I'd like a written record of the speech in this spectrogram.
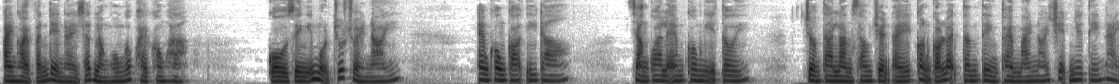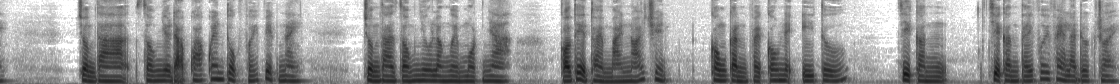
anh hỏi vấn đề này rất là ngu ngốc hay không hả? Cô suy nghĩ một chút rồi nói. Em không có ý đó. Chẳng qua là em không nghĩ tới. Chúng ta làm xong chuyện ấy còn có loại tâm tình thoải mái nói chuyện như thế này. Chúng ta giống như đã quá quen thuộc với việc này. Chúng ta giống như là người một nhà, có thể thoải mái nói chuyện, không cần phải câu nệ ý tứ. Chỉ cần, chỉ cần thấy vui vẻ là được rồi.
